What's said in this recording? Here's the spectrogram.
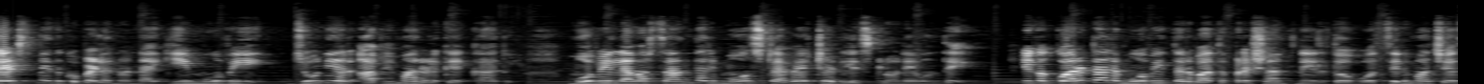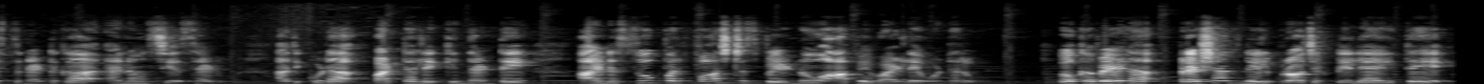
సెట్స్ మీదకు వెళ్ళనున్న ఈ మూవీ జూనియర్ అభిమానులకే కాదు మూవీ లవర్స్ అందరి మోస్ట్ అవైటెడ్ లిస్ట్లోనే ఉంది. ఇక కొరటాల మూవీ తర్వాత ప్రశాంత్ నీల్తో ఓ సినిమా చేస్తున్నట్టుగా అనౌన్స్ చేశాడు. అది కూడా పట్టలెక్కిందంటే ఆయన సూపర్ ఫాస్ట్ స్పీడ్ను ఆపేవాళ్ళే ఉండరు. ఒకవేళ ప్రశాంత్ నీల్ ప్రాజెక్ట్ డిలే అయితే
